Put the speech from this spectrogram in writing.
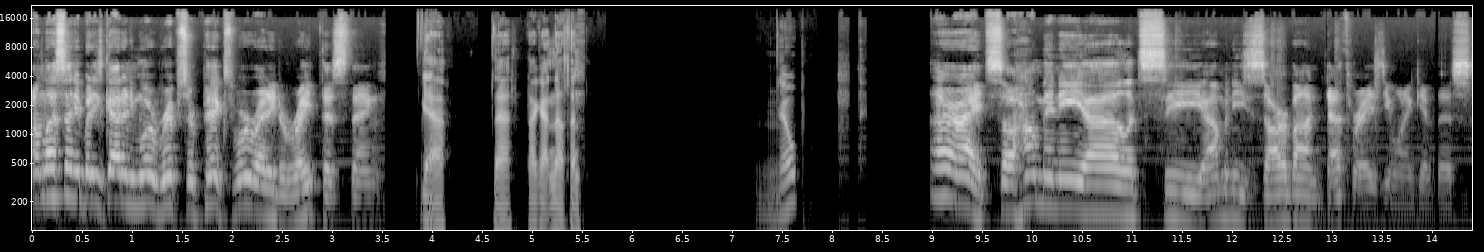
unless anybody's got any more rips or picks, we're ready to rate this thing. Yeah. Nah, I got nothing. Nope. All right. So, how many? uh Let's see. How many Zarbon death rays do you want to give this?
